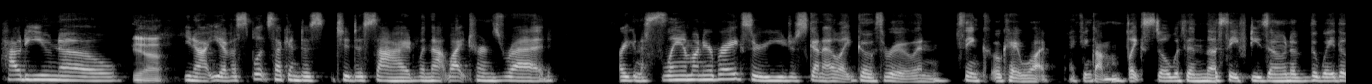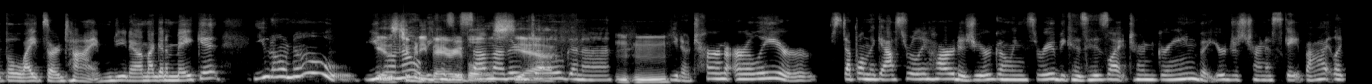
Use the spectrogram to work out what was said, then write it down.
how do you know Yeah, you know, you have a split second to, to decide when that light turns red. Are you going to slam on your brakes or are you just going to like go through and think, okay, well, I, I think I'm like still within the safety zone of the way that the lights are timed. You know, am I going to make it? You don't know. You Yeah, don't know because is some other Yeah. Joe gonna, hmm you know, turn early or step on the gas really hard as you're going through because his light turned green, but you're just trying to skate by. Like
